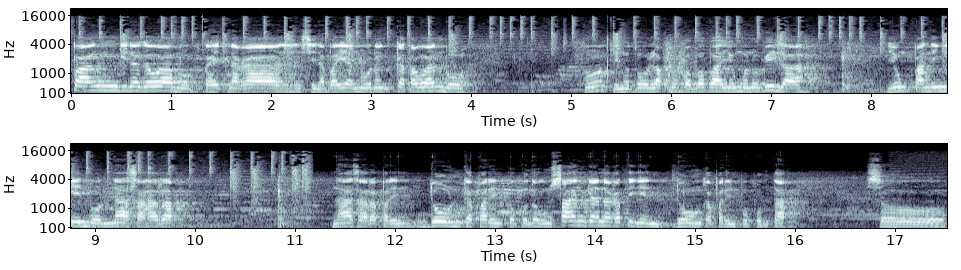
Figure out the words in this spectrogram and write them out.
pang ginagawa mo kahit naka sinabayan mo ng katawan mo no? Tinutulak mo pababa yung manubila yung paningin mo nasa harap nasa harap pa rin doon ka pa rin pupunta. Kung saan ka nakatingin doon ka pa rin pupunta. So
